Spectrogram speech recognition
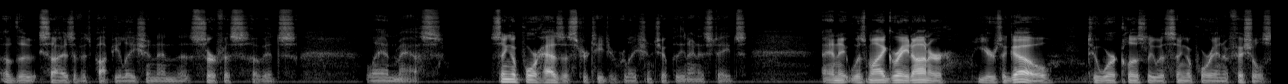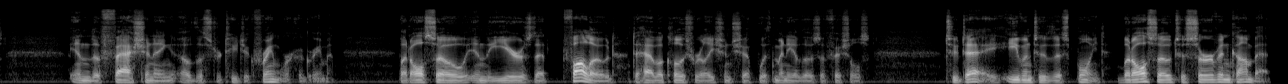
of the size of its population and the surface of its landmass. Singapore has a strategic relationship with the United States. And it was my great honor years ago to work closely with Singaporean officials in the fashioning of the Strategic Framework Agreement, but also in the years that followed to have a close relationship with many of those officials today, even to this point, but also to serve in combat.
